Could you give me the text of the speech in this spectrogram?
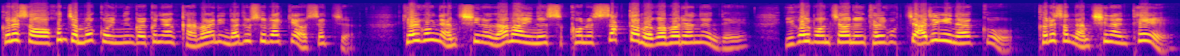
그래서 혼자 먹고 있는 걸 그냥 가만히 놔둘 수밖에 없었죠. 결국 남친은 남아있는 스콘을 싹 다 먹어버렸는데 이걸 본 저는 결국 짜증이 났고 그래서 남친한테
